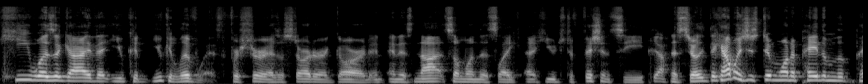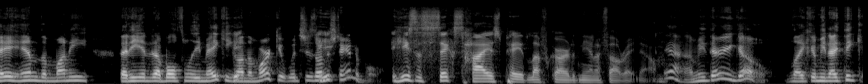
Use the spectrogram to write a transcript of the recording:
he was a guy that you could you could live with for sure as a starter at guard and, and is not someone that's like a huge deficiency yeah. necessarily. The Cowboys just didn't want to pay them the pay him the money that he ended up ultimately making he, on the market, which is understandable. He, he's the sixth highest paid left guard in the NFL right now. Yeah, I mean, there you go. Like, I mean, I think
